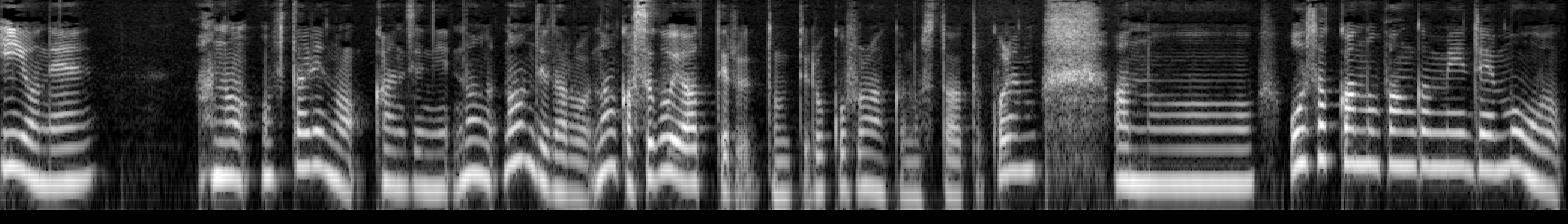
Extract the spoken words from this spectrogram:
いいよね。あのお二人の感じにななんでだろうなんかすごい合ってると思ってロコ・フランクのスタート。これもあのー、大阪の番組でもう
